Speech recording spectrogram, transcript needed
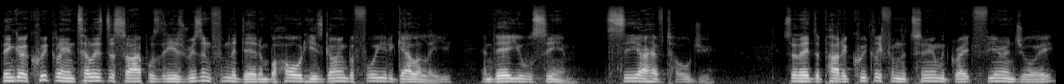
then go quickly and tell his disciples that he is risen from the dead, and behold, he is going before you to Galilee, and there you will see him. See, I have told you. So they departed quickly from the tomb with great fear and joy,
